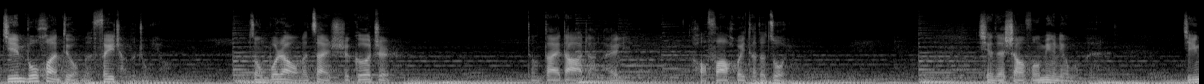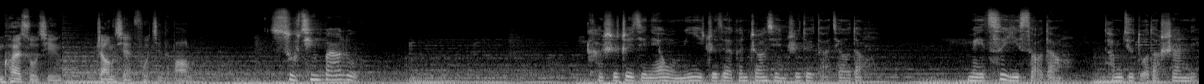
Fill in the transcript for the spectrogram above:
金不换对我们非常的重要，总部让我们暂时搁置，等待大战来临，好发挥它的作用。现在上峰命令我们尽快肃清张县附近的八路。肃清八路？可是这几年我们一直在跟张县支队打交道，每次一扫荡，他们就躲到山里。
